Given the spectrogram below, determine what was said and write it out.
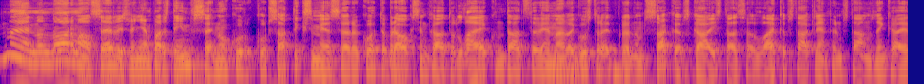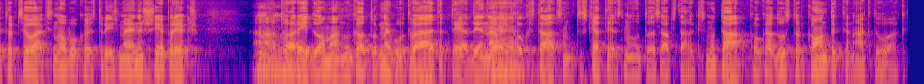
Nē, nu, normāli servis viņiem parasti interesē, nu, kur, kur satiksimies, ar ko te brauksim, kā tur laiku. Tāds te vienmēr vajag uzturēt, protams, sakars, kā izstāsta ar laika apstākļiem. Pirms tam, zin, kā, ja tur cilvēks nobukojas trīs mēnešus iepriekš, mm -hmm. tu arī domā, nu, kaut tur nebūtu vētra tajā dienā Jā, vai jā. kaut kas tāds, un tu skaties nu, tos apstākļus. Nu, tā, kaut kādu uzturu kontaktu nāk tuvāk.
